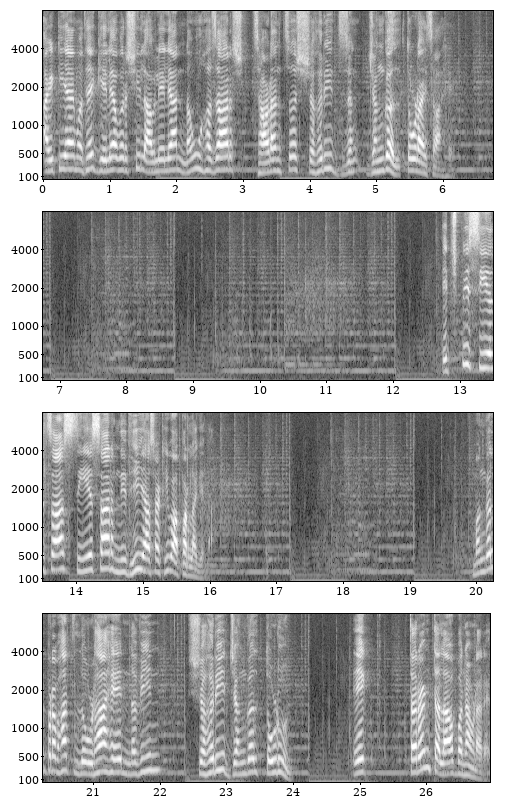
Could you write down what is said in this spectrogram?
आय टी आयमध्ये गेल्या वर्षी लावलेल्या नऊ हजार झाडांचं शहरी जंग जंगल तोडायचं आहे. एच पी सी एलचा सी एस आर निधी यासाठी वापरला गेला. मंगलप्रभात लोढा हे नवीन शहरी जंगल तोडून एक तरण तलाव बनवणार आहेत.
